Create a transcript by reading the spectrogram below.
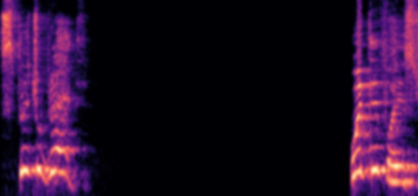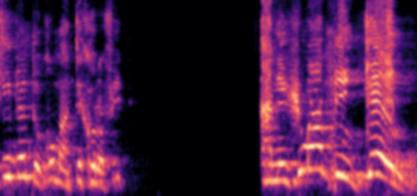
Spiritual bread. Waiting for his children to come and take care of it. And a human being came.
